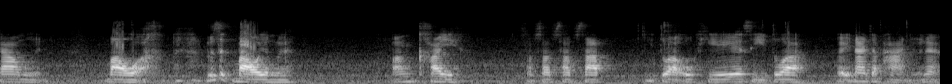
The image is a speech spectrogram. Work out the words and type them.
เก้าหมื่นเบาอะ รู้สึกเบาอย่างเลยบางใครสับสับสับสับกี่ตัวโอเคสี่ตัวเฮ้ยน่าจะผ่านอยู่เนี่ย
